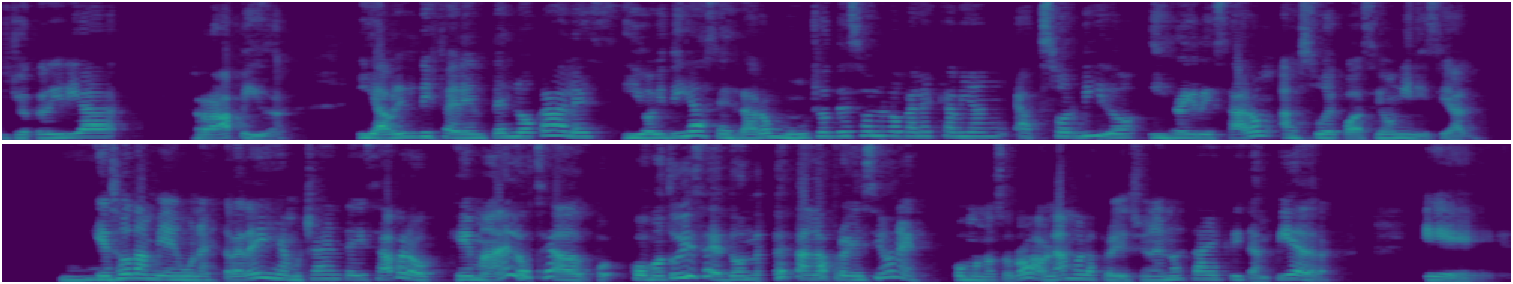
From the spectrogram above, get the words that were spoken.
yo te diría, rápida y abrir diferentes locales y hoy día cerraron muchos de esos locales que habían absorbido y regresaron a su ecuación inicial. Eso también es una estrategia. Mucha gente dice, ah, pero qué mal. O sea, como tú dices, ¿dónde están las proyecciones? Como nosotros hablamos, las proyecciones no están escritas en piedra. Eh,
